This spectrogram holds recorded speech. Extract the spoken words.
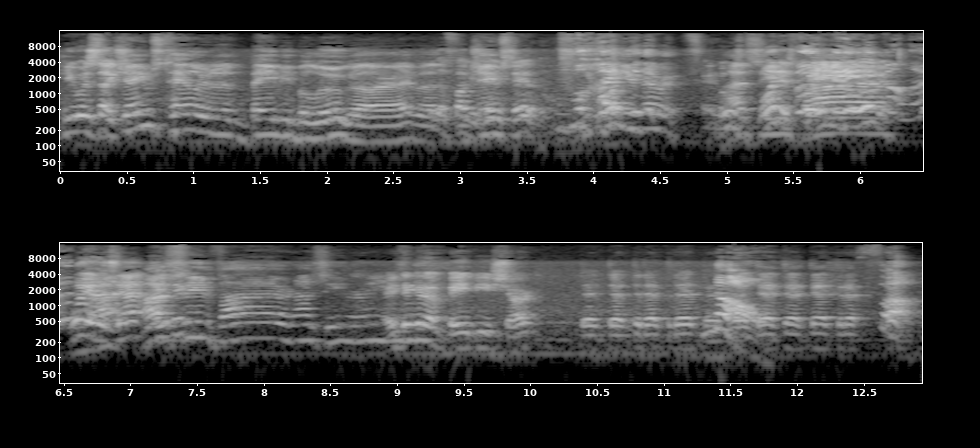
He was like, James Taylor did Baby Beluga, all right, but "Who the fuck is James Taylor?" What? What you've never? And who's- I've seen what is. Baby Baby Beluga? Beluga? Wait, is that? I I've think- seen fire and I've seen rain. Are you thinking of Baby Shark? No. Oh,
